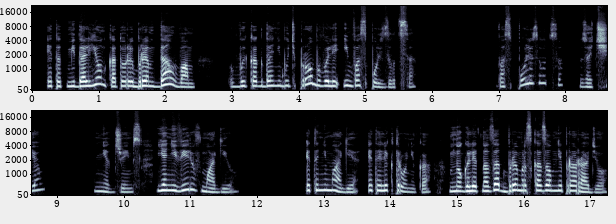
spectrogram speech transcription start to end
— этот медальон, который Брэм дал вам, вы когда-нибудь пробовали им воспользоваться? Воспользоваться? Зачем? Нет, Джеймс, я не верю в магию. Это не магия, это электроника. Много лет назад Брэм рассказал мне про радио.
